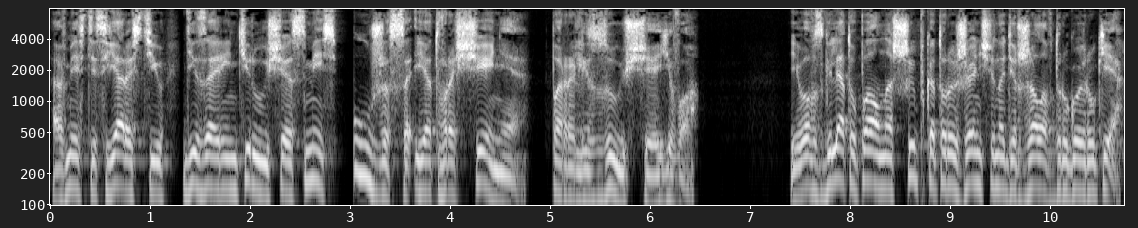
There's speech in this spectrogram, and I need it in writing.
а вместе с яростью дезориентирующая смесь ужаса и отвращения, парализующая его. Его взгляд упал на шип, который женщина держала в другой руке.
